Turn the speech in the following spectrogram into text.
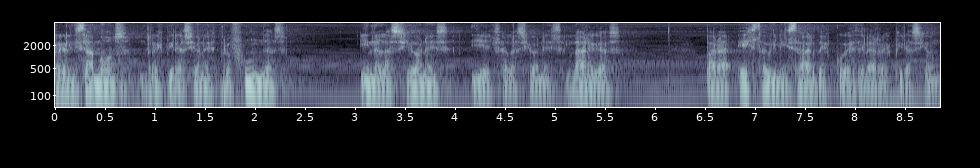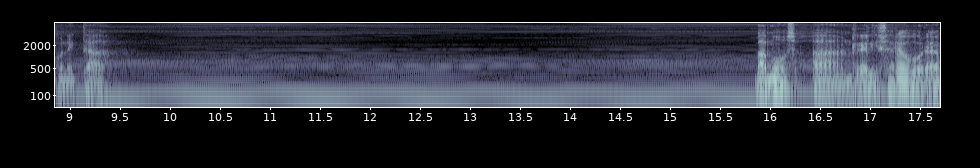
Realizamos respiraciones profundas, inhalaciones y exhalaciones largas para estabilizar después de la respiración conectada. Vamos a realizar ahora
